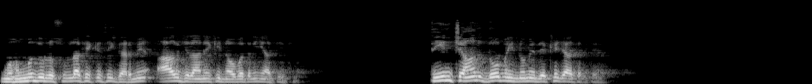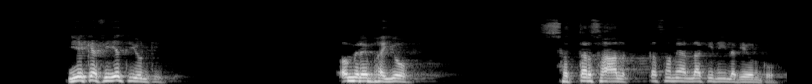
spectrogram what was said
محمد الرسول کے کسی گھر میں آگ جلانے کی نوبت نہیں آتی تھی۔ تین چاند دو مہینوں میں دیکھے جا سکتے ہیں۔ یہ کیفیت تھی ان کی۔ اور میرے بھائیوں ستر سال قسم اللہ کی نہیں لگے ان کو۔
